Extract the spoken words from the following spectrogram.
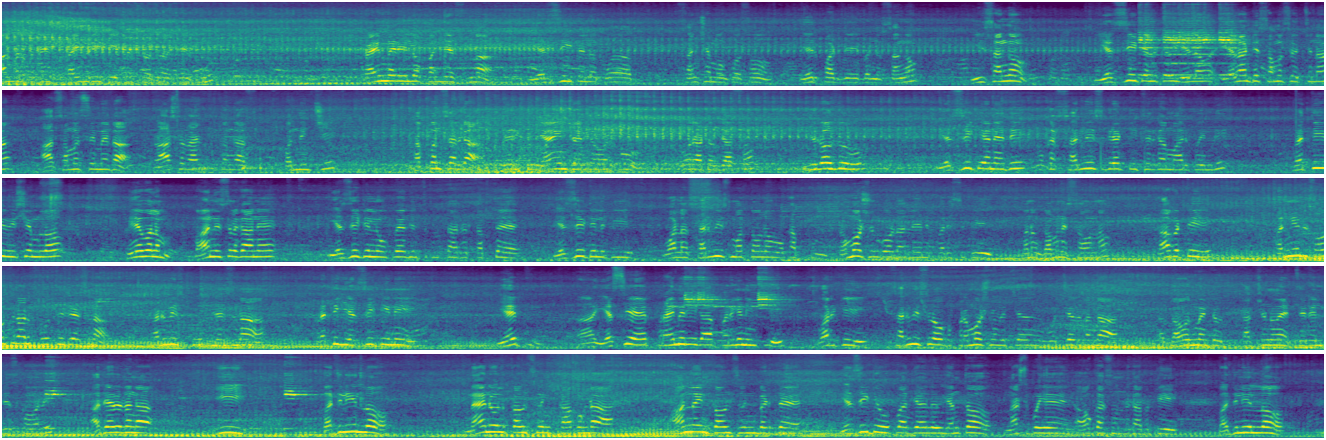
ఆంధ్రప్రదేశ్ ప్రైమరీ టీచర్స్ అసోసియేషన్ ప్రైమరీలో పనిచేస్తున్న ఎస్సీటీల సంక్షేమం కోసం ఏర్పాటు చేయబడిన సంఘం. ఈ సంఘం ఎస్సీటీలకు ఎలా ఎలాంటి సమస్య వచ్చినా ఆ సమస్య మీద రాష్ట్ర వ్యాప్తంగా స్పందించి తప్పనిసరిగా వీరికి న్యాయం జరిగే వరకు పోరాటం చేస్తాం. ఈరోజు ఎస్సీటీ అనేది ఒక సర్వీస్ గ్రేడ్ టీచర్గా మారిపోయింది. ప్రతి విషయంలో కేవలం బానిసలుగానే ఎస్జిటీలను ఉపయోగించుకుంటారు తప్పితే ఎస్జిటీలకి వాళ్ళ సర్వీస్ మొత్తంలో ఒక ప్రమోషన్ కూడా లేని పరిస్థితి మనం గమనిస్తూ ఉన్నాం. కాబట్టి పన్నెండు సంవత్సరాలు పూర్తి చేసిన సర్వీస్ పూర్తి చేసిన ప్రతి ఎస్సిటీని ఏ ఎస్ఏ ప్రైమరీగా పరిగణించి వారికి సర్వీస్లో ఒక ప్రమోషన్ వచ్చే వచ్చే విధంగా గవర్నమెంట్ తక్షణమే చర్యలు తీసుకోవాలి. అదేవిధంగా ఈ బదిలీల్లో మాన్యువల్ కౌన్సిలింగ్ కాకుండా ఆన్లైన్ కౌన్సిలింగ్ పెడితే ఎస్ఈటీ ఉపాధ్యాయులు ఎంతో నష్టపోయే అవకాశం ఉంది కాబట్టి బదిలీల్లో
